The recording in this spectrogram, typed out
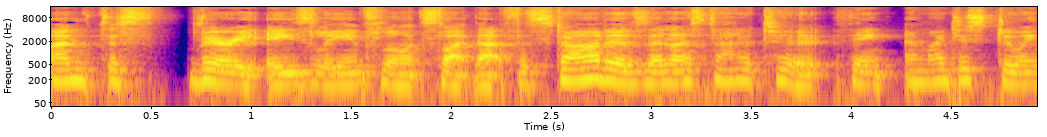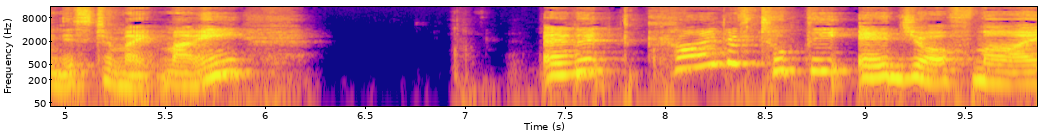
I'm just very easily influenced like that for starters. And I started to think, am I just doing this to make money? And it kind of took the edge off my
